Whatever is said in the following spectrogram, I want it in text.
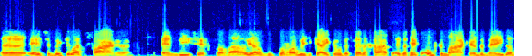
uh, heeft ze een beetje laten varen. En die zegt van nou ja, we moeten maar een beetje kijken hoe dat verder gaat. En dat heeft ook te maken ermee dat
